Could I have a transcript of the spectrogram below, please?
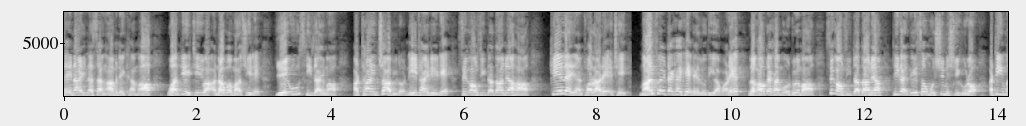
10:25မိနစ်ခန့်မှာဝမ်းပြေကျေးရွာအနောက်ဘက်မှာရှိတဲ့ရေဦးစီဆိုင်မှာအထိုင်ချပြီးတော့နေထိုင်နေတဲ့စစ်ကောင်စီတပ်သားများဟာ ကင်းလက်ရန်ထွက်လာတဲ့အချိန်မိုင်းဆွဲတိုက်ခိုက်ခဲ့တယ်လို့သိရပါတယ်။၎င်းတိုက်ခိုက်မှုအတွင်းမှာစစ်ကောင်စီတပ်သားများထိခိုက်သေးဆုံးမှုရှိမရှိကိုတော့အတိမ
